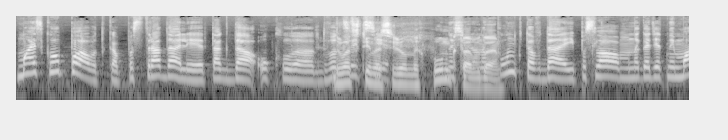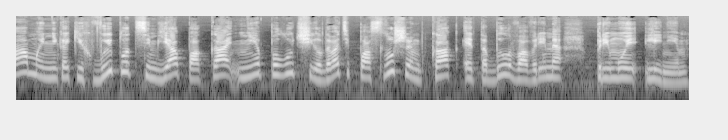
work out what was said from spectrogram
майского паводка. Пострадали тогда около 20, 20 населенных пунктов. Населенных да. пунктов, да. И по словам многодетной мамы, никаких выплат семья пока не получила получила. Давайте послушаем, как это было во время прямой линии.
